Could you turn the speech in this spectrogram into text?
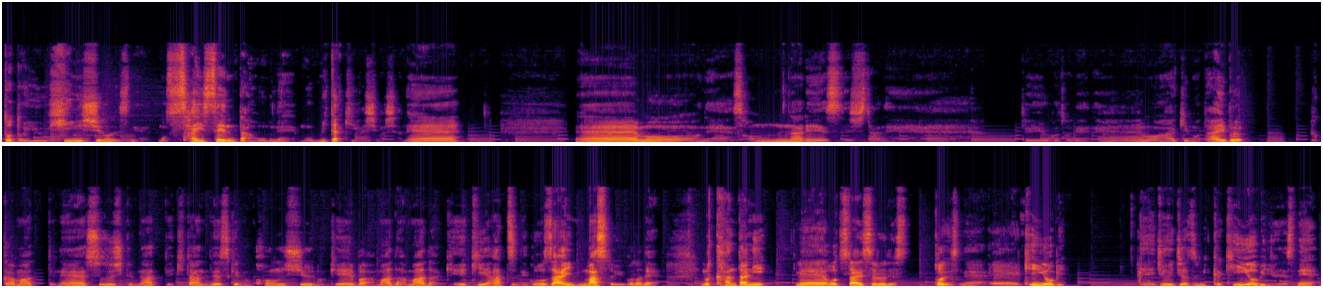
ドという品種のですね、もう最先端をね、もう見た気がしましたね。ねえ、もうね、そんなレースでしたね。ということでね、もう秋もだいぶ深まってね、涼しくなってきたんですけど、今週の競馬はまだまだ激アツでございますということで、まあ簡単に、えーお伝えするですとですね、えー金曜日、えー11月3日金曜日にはですね、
